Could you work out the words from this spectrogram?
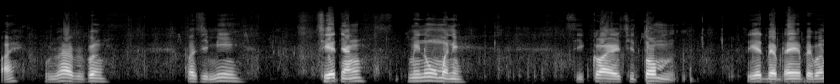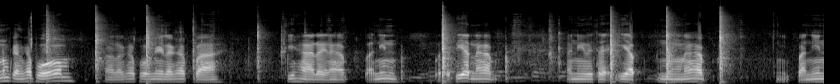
ไปผมพาไปเบิ่งว่าสิมีเสียดหยัง เมนูมานี่สิก้อยสิต้มสิเฮ็ดแบบใดไปเบิ่งน้ำกันครับผมเอาละครับผมนี่แหละครับปลาที่หาได้นะครับปลานิ่นปลาตะเพียนนะครับ อันนี้ไว้แต่เอียบหนึ่งนะครับนี่ปลานิ่น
